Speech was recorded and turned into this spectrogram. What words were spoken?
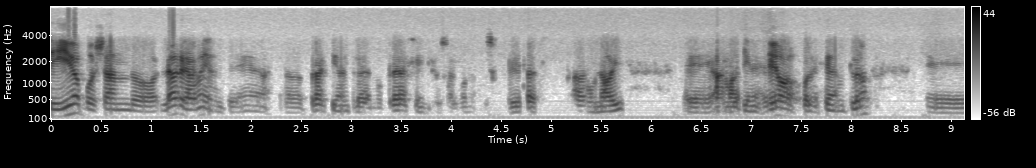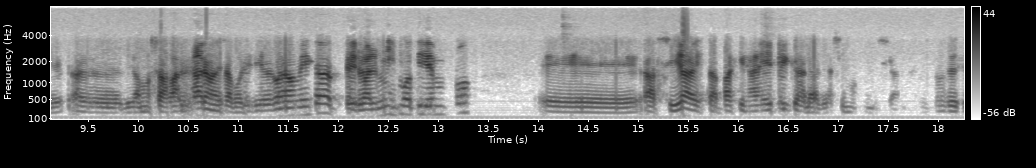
siguió apoyando largamente, eh, hasta prácticamente la democracia, incluso algunos de sus aún hoy, eh, a Martínez de Oz, por ejemplo, eh, digamos, avalaron esa política económica, pero al mismo tiempo eh, hacia esta página épica a la que hacemos mención. Entonces,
